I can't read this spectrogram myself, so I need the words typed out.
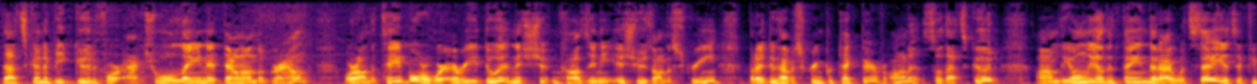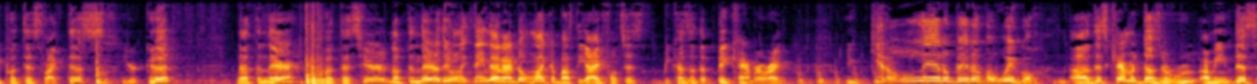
that's going to be good for actual laying it down on the ground or on the table or wherever you do it. And it shouldn't cause any issues on the screen. But I do have a screen protector on it. So that's good. Um, the only other thing that I would say is if you put this like this, you're good. Nothing there. Put this here, nothing there. The only thing that I don't like about the iPhones is because of the big camera, right? You get a little bit of a wiggle. Uh, this camera does a, I mean, this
